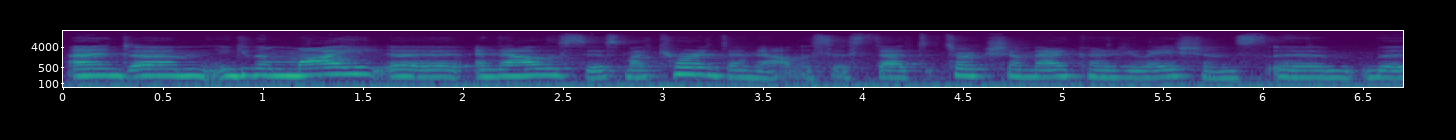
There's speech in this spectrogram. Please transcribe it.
and um, you know my uh, analysis, my current analysis, that Turkish-American relations um, uh,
